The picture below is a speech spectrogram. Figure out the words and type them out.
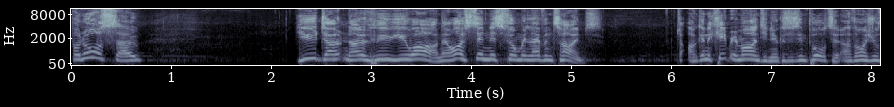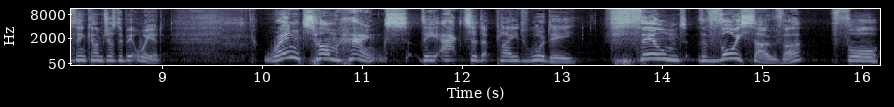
but also you don't know who you are. Now, I've seen this film 11 times. I'm going to keep reminding you because it's important, otherwise, you'll think I'm just a bit weird. When Tom Hanks, the actor that played Woody, filmed the voiceover for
